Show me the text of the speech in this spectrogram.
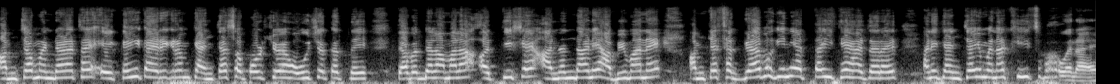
आमच्या मंडळाचा एकही कार्यक्रम त्यांच्या सपोर्टशिवाय होऊ शकत नाही. त्याबद्दल आम्हाला अतिशय आनंद आणि अभिमान आहे. आमच्या सगळ्या भगिनी आत्ता इथे हजर आहेत आणि त्यांच्याही मनात हीच भावना आहे.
